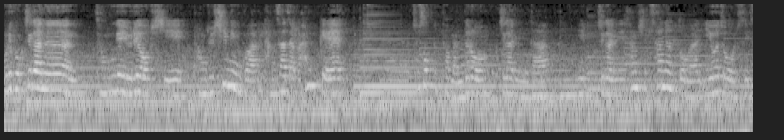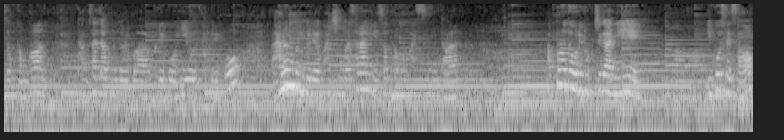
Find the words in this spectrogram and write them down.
우리 복지관은 전국에 유례 없이 광주 시민과 당사자가 함께 어, 초석부터 만들어 온 복지관입니다. 이 복지관이 34년 동안 이어져 올 수 있었던 건 당사자분들과 그리고 이웃 그리고 많은 분들의 관심과 사랑이 있었던 것 같습니다. 앞으로도 우리 복지관이 어, 이곳에서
